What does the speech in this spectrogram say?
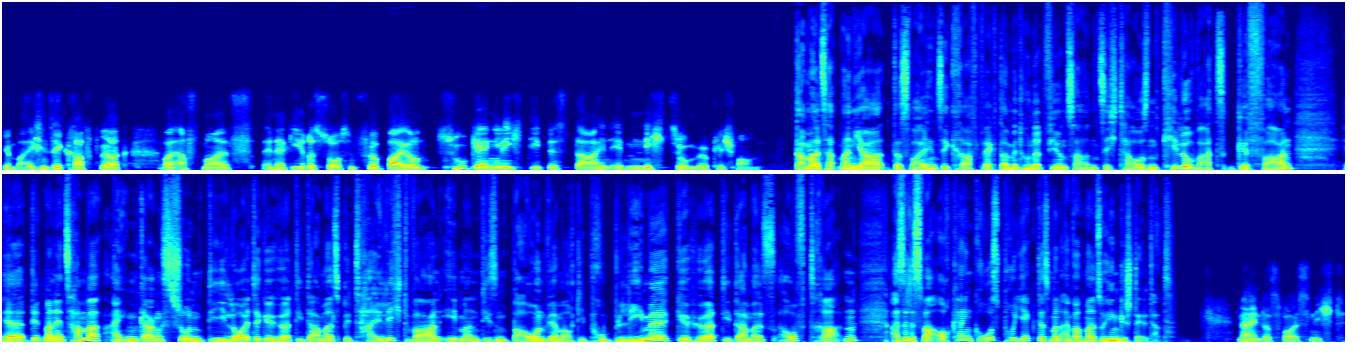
im Weichensee-Kraftwerk war erstmals Energieressourcen für Bayern zugänglich, die bis dahin eben nicht so möglich waren. Damals hat man ja das Walchensee-Kraftwerk da mit 124.000 Kilowatt gefahren. Herr Dittmann, jetzt haben wir eingangs schon die Leute gehört, die damals beteiligt waren, eben an diesem Bauen. Wir haben auch die Probleme gehört, die damals auftraten. Also das war auch kein Großprojekt, das man einfach mal so hingestellt hat. Nein, das war es nicht.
